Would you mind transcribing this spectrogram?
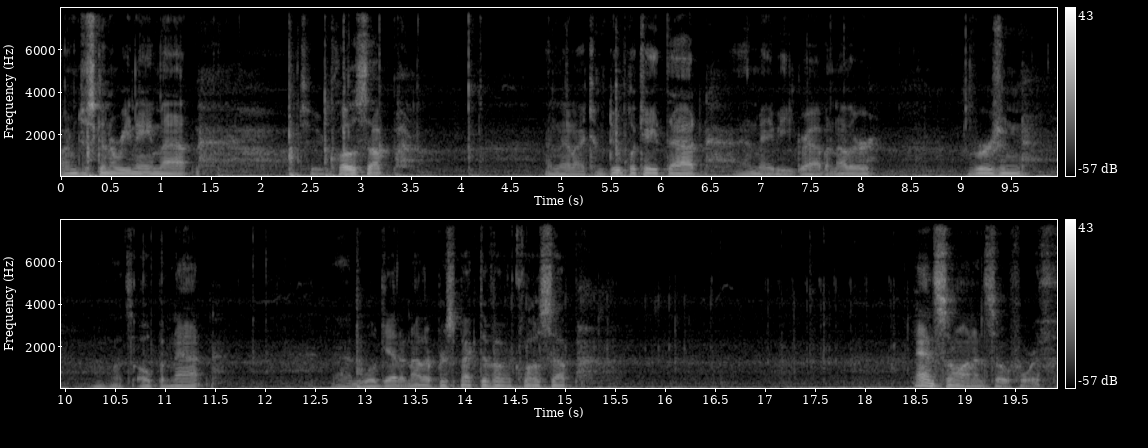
I'm just going to rename that to close-up and then I can duplicate that and maybe grab another version. Let's open that and we'll get another perspective of a close-up and so on and so forth.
